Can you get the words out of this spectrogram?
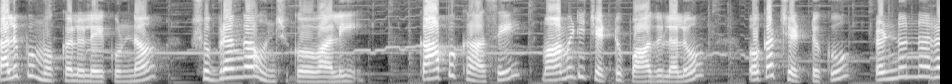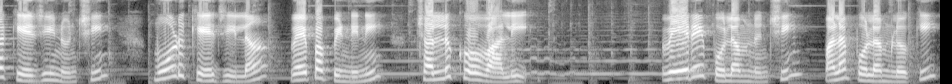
కలుపు మొక్కలు లేకుండా శుభ్రంగా ఉంచుకోవాలి. కాపు కాసే మామిడి చెట్టు పాదులలో ఒక చెట్టుకు రెండున్నర కేజీ నుంచి మూడు కేజీల వేపపిండిని చల్లుకోవాలి. వేరే పొలం నుంచి మన పొలంలోకి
